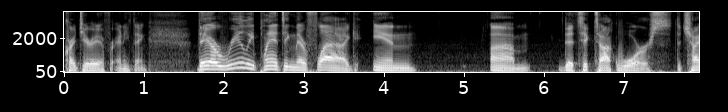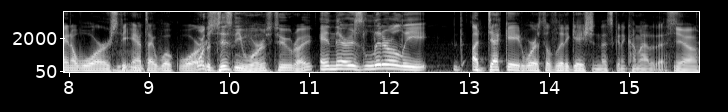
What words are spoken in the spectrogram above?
criteria for anything. They are really planting their flag in um, the TikTok wars, the China wars, the Mhm. anti woke wars. Or the Disney Wars too, right? and there's literally a decade worth of litigation that's going to come out of this. Yeah.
